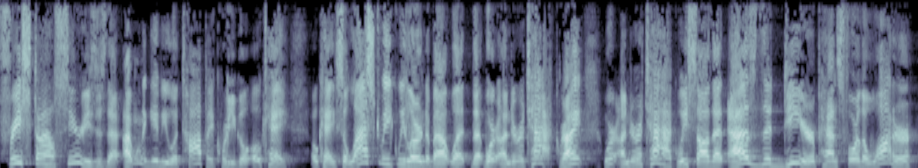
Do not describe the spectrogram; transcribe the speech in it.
freestyle series is that I want to give you a topic where you go, okay, okay, so last week we learned about what? That we're under attack, right? We're under attack. We saw that as the deer pants for the water,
